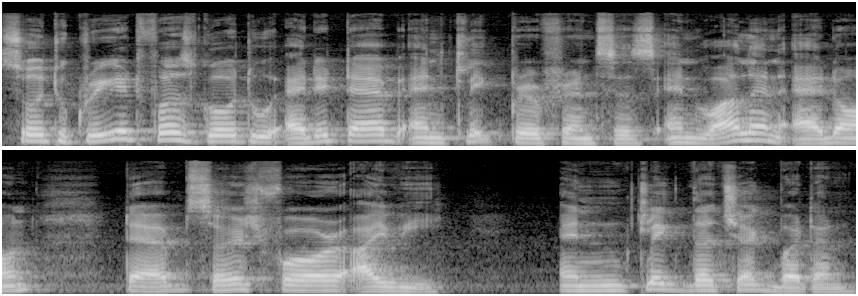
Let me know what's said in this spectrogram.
So to create first go to edit tab and click preferences and while an add-on tab search for Ivy and click the check button.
